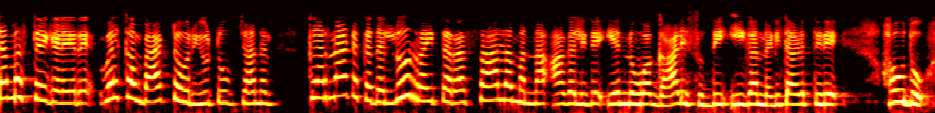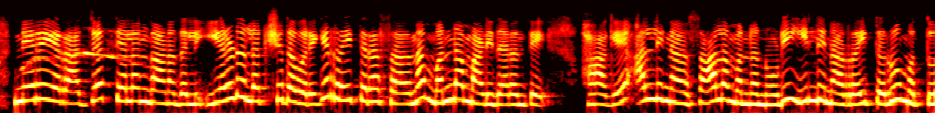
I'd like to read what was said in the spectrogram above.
ನಮಸ್ತೆ ಗೆಳೆಯರೆ welcome back to our YouTube channel ಕರ್ನಾಟಕದಲ್ಲೂ ರೈತರ ಸಾಲ ಮನ್ನಾ ಆಗಲಿದೆ ಎನ್ನುವ ಗಾಳಿ ಸುದ್ದಿ ಈಗ ನಡೀತಾಡುತ್ತಿದೆ ಹೌದು, ನೆರೆಯ ರಾಜ್ಯ ತೆಲಂಗಾಣದಲ್ಲಿ ಎರಡು ಲಕ್ಷದವರೆಗೆ ರೈತರ ಸಾಲ ಮನ್ನಾ ಮಾಡಿದಾರಂತೆ. ಹಾಗೆ ಅಲ್ಲಿನ ಸಾಲ ಮನ್ನಾ ನೋಡಿ ಇಲ್ಲಿನ ರೈತರು ಮತ್ತು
